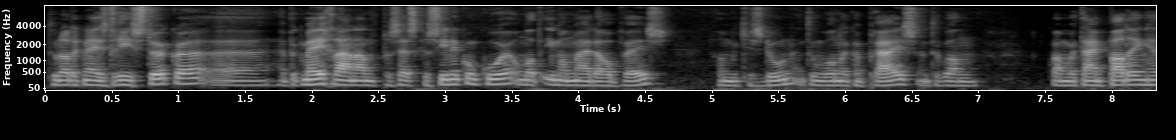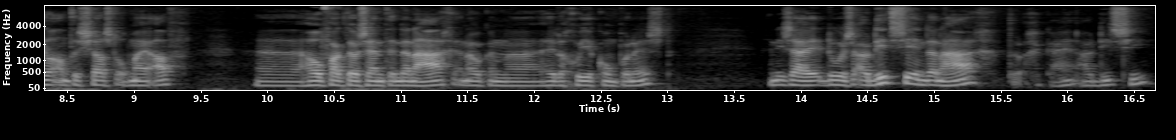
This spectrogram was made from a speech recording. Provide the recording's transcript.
toen had ik ineens drie stukken. eh, heb ik meegedaan aan het Prinses Christine concours, omdat iemand mij daarop wees. Van moet je eens doen. En toen won ik een prijs. En toen kwam, kwam Martijn Padding heel enthousiast op mij af. Eh, hoofdvakdocent in Den Haag en ook een eh, hele goede componist. En die zei, doe eens auditie in Den Haag. Toen dacht ik, hè, auditie?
